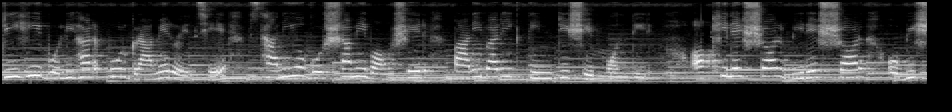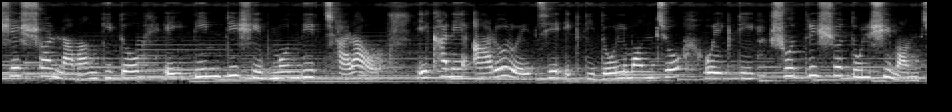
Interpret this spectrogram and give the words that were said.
ডিহি বলিহারপুর গ্রামে রয়েছে স্থানীয় গোস্বামী বংশের পারিবারিক তিনটি শিব মন্দির। অখিলেশ্বর, বীরেশ্বর ও বিশ্বেশ্বর নামাঙ্কিত এই তিনটি শিব মন্দির ছাড়াও এখানে আরও রয়েছে একটি দোলমঞ্চ ও একটি সুদৃশ্য তুলসী মঞ্চ।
